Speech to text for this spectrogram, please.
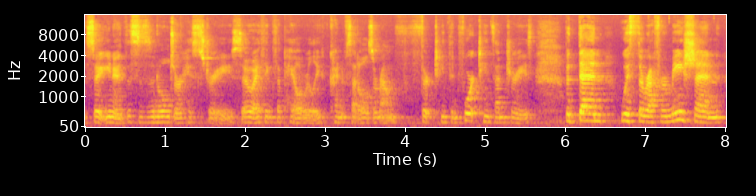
so, you know, this is an older history. So I think the Pale really kind of settles around 13th and 14th centuries. But then with the Reformation,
